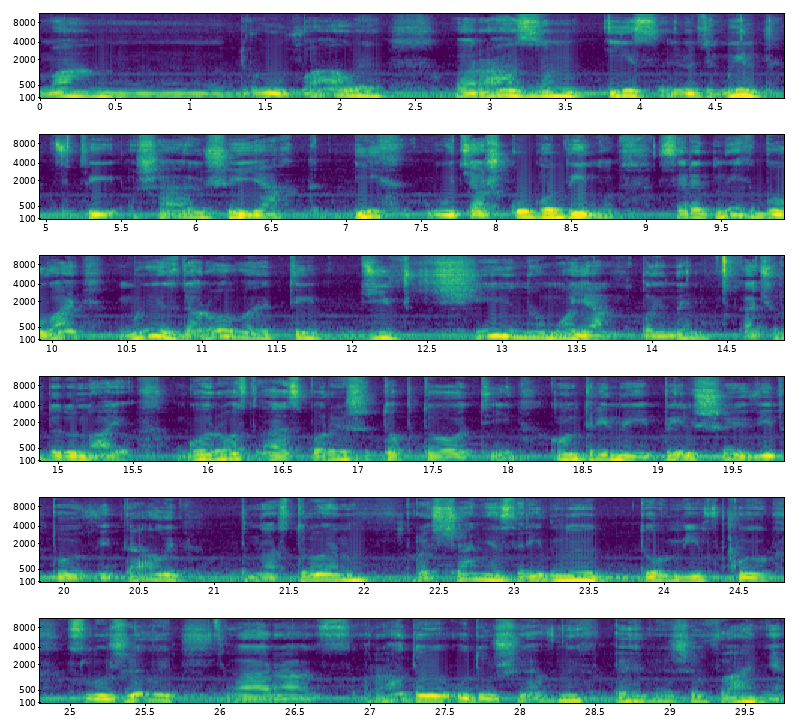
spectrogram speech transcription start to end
мандрували разом із людьми, втишаючи як їх у тяжку годину. Серед них бувай ми здорова, ти дівчино моя, плине качур до Дунаю. Горост спориш, тобто ті, контрі найбільше відповідали настроєм прощання з рідною домівкою, служили раз радою у душевних переживаннях.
